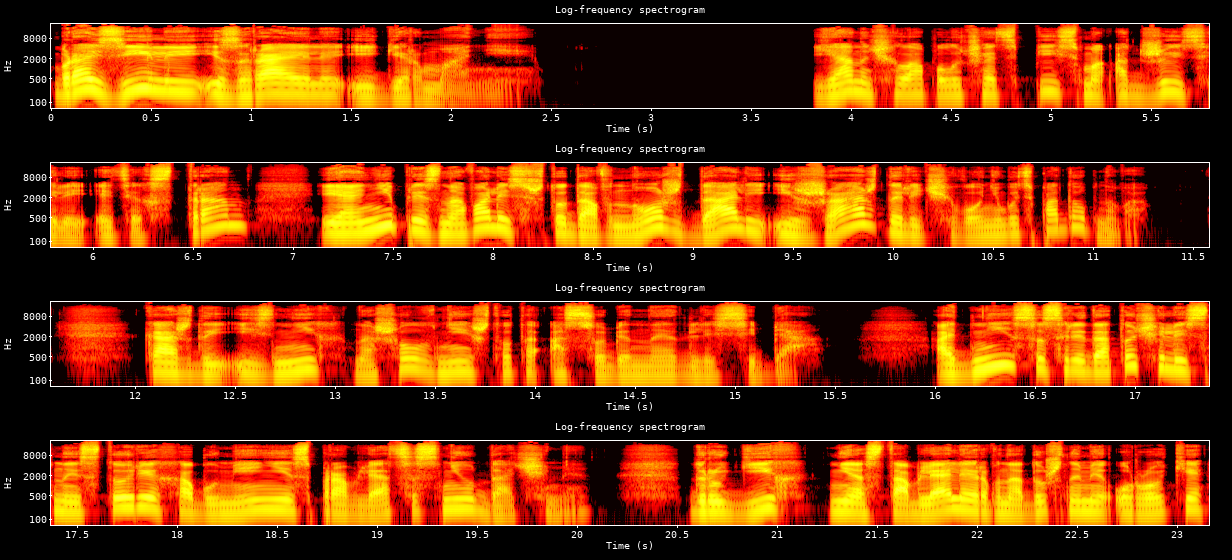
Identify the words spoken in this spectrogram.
Бразилии, Израиля и Германии. Я начала получать письма от жителей этих стран, и они признавались, что давно ждали и жаждали чего-нибудь подобного. Каждый из них нашел в ней что-то особенное для себя — Одни сосредоточились на историях об умении справляться с неудачами. Других не оставляли равнодушными уроки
